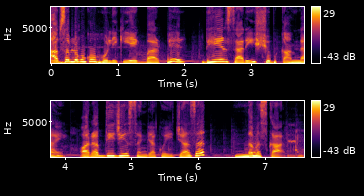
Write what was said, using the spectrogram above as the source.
आप सब लोगों को होली की एक बार फिर ढेर सारी शुभकामनाएँ। और अब दीजिए संज्ञा को इजाज़त। नमस्कार।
